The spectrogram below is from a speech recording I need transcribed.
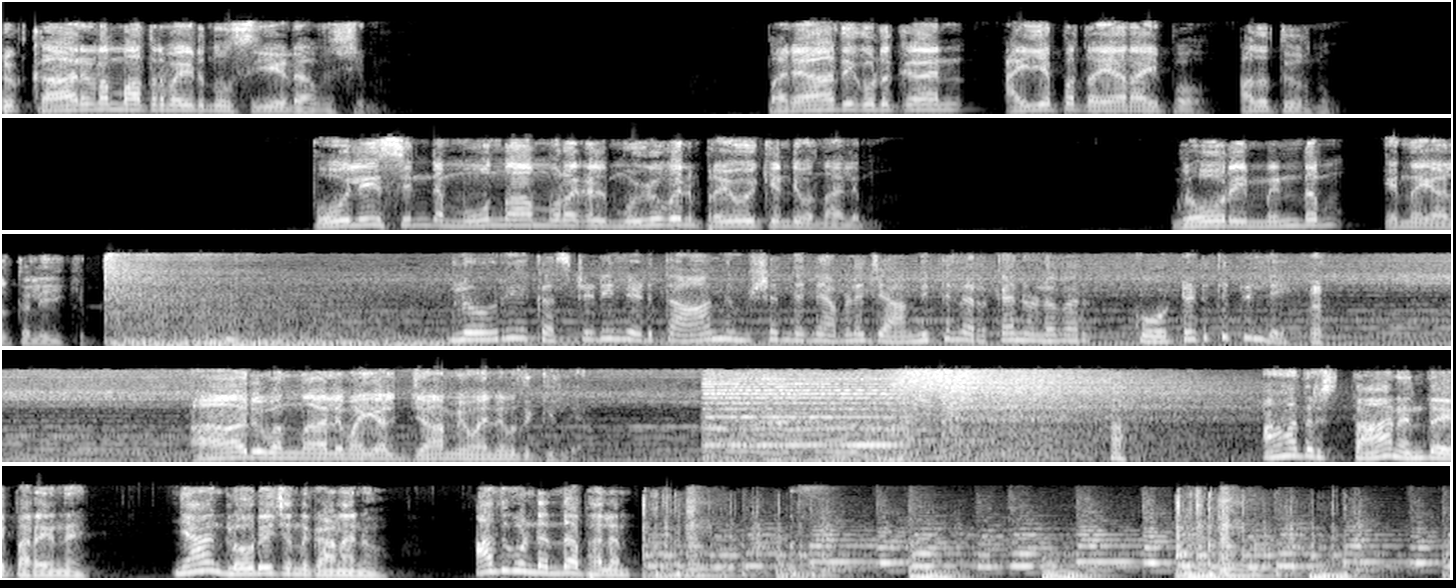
ഒരു കാരണം മാത്രമായിരുന്നു സിയുടെ ആവശ്യം. പരാതി കൊടുക്കാൻ അയ്യപ്പ തയ്യാറായപ്പോ അത് തീർന്നു. പോലീസിന്റെ മൂന്നാം മുറകൾ മുഴുവൻ പ്രയോഗിക്കേണ്ടി വന്നാലും ഗ്ലോറി മിണ്ടും എന്നയാൾ തെളിയിക്കും. ഗ്ലോറിയെ കസ്റ്റഡിയിലെടുത്ത ആ നിമിഷം തന്നെ അവളെ ജാമ്യത്തിൽ ഇറക്കാനുള്ളവർ കോട്ടെടുത്തിട്ടില്ലേ? ആര് വന്നാലും അയാൾ ജാമ്യം അനുവദിക്കില്ല. ആദർശ് താൻ എന്തായി പറയുന്നേ? ഞാൻ ഗ്ലോറി ചെന്ന് കാണാനോ? അതുകൊണ്ട് എന്താ ഫലം?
